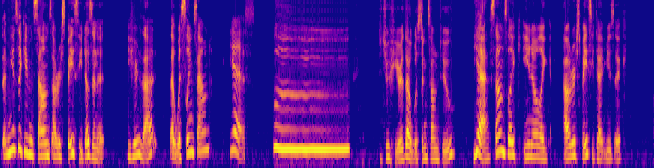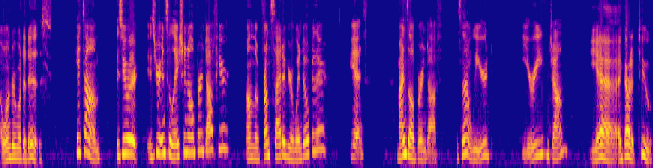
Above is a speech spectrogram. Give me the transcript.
That music even sounds outer spacey, doesn't it? You hear that? That whistling sound? yes. Ooh. Did you hear that whistling sound too? Yeah, sounds like, you know, like outer spacey type music. I wonder what it is. Hey Tom, is your is your insulation all burned off here? On the front side of your window over there? Yes. Mine's all burned off. Isn't that weird? Eerie, John? Yeah, I got it too.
